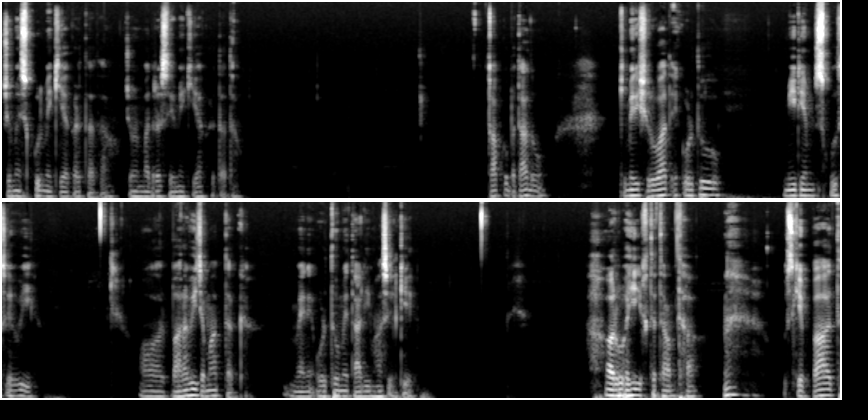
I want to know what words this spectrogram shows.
جو میں اسکول میں کیا کرتا تھا، جو میں مدرسے میں کیا کرتا تھا۔ تو آپ کو بتا دوں کہ میری شروعات ایک اردو میڈیم اسکول سے ہوئی اور بارہویں جماعت تک میں نے اردو میں تعلیم حاصل کی۔ اور وہی اختتام تھا۔ اس کے بعد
